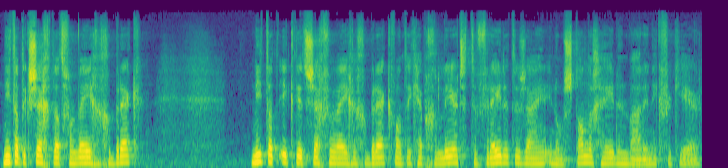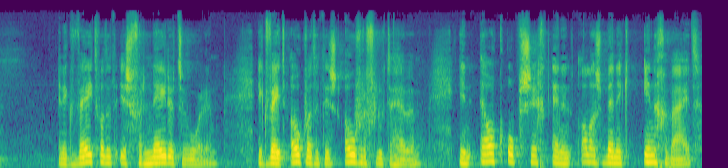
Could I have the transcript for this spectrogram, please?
Niet dat ik zeg dat vanwege gebrek, niet dat ik dit zeg vanwege gebrek, want ik heb geleerd tevreden te zijn in omstandigheden waarin ik verkeer. En ik weet wat het is vernederd te worden. Ik weet ook wat het is overvloed te hebben. In elk opzicht en in alles ben ik ingewijd,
